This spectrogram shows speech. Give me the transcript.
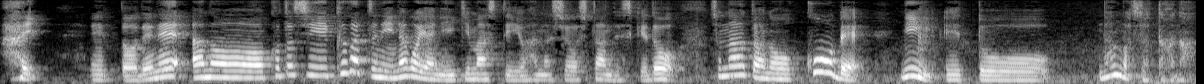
はい。えっと、でね、あのー、今年9月に名古屋に行きますっていう話をしたんですけど、その後、あの、神戸に、えっと、何月だったかな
